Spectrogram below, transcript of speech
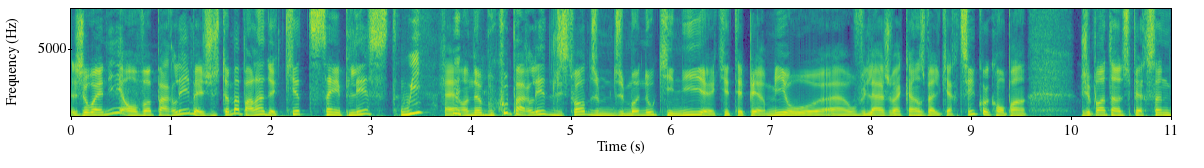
Joanie, on va parler, ben, justement, parlant de kits simplistes. Oui, Euh, on a beaucoup parlé de l'histoire du, du monokini euh, qui était permis au, euh, au village vacances Valcartier. Quoi qu'on pense, j'ai pas entendu personne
